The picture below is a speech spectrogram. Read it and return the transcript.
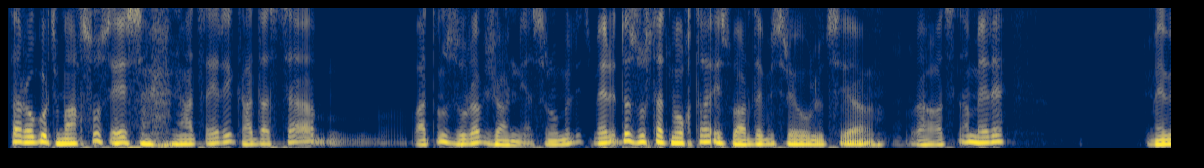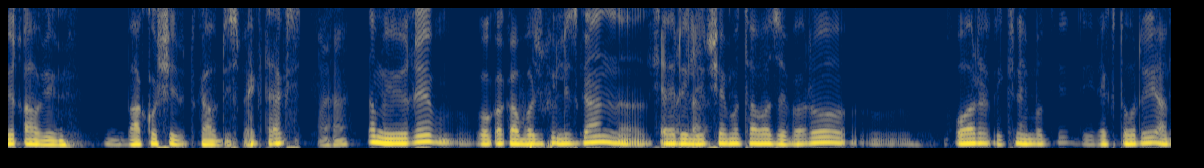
და როგორც მახსოვს ეს ნაწერი გადასცა ბატონ ზურაბ ჟანიას, რომელიც მე და ზუსტად მოხდა ეს ვარდების რევოლუცია რაღაც და მე მე ვიყავი ბაქოში გავდი სპექტაკლს. და მივიღე გოკა კაბაჯქვილისგან წერილი შემოთავაზება, რომ ხო არ იქნებოდი დირექტორი ან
